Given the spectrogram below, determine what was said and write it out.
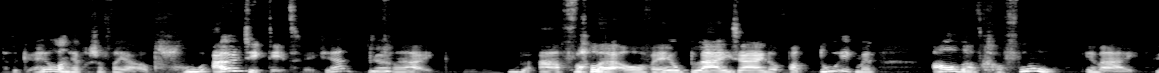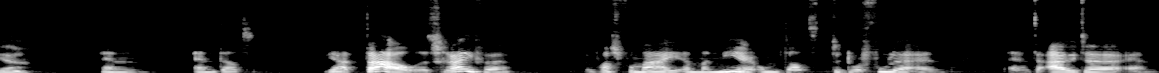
dat ik heel lang heb gezocht van ja, pff, hoe uit ik dit, weet je? Ja. Van ja, ik woede aanvallen of heel blij zijn of wat doe ik met al dat gevoel in mij? Ja. En, en dat, ja, taal, het schrijven, was voor mij een manier om dat te doorvoelen en, en te uiten en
